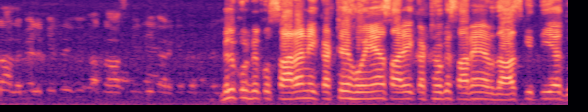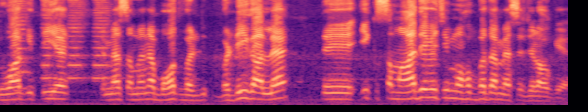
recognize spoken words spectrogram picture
ਰਲ ਮਿਲ ਕੇ ਤੇ ਅਰਦਾਸ ਬੇਨਤੀ ਕਰਕੇ ਤੇ ਉਹਨਾਂ ਨੇ ਬਿਲਕੁਲ ਬਿਲਕੁਲ। ਸਾਰਿਆਂ ਨੇ ਇਕੱਠੇ ਹੋਏ ਆ ਸਾਰੇ ਇਕੱਠੇ ਹੋ ਕੇ ਸਾਰਿਆਂ ਨੇ ਅਰਦਾਸ ਕੀਤੀ ਹੈ ਦੁਆ ਕੀਤੀ ਹੈ ਤੇ ਮੈਂ ਸਮਝਦਾ ਬਹੁਤ ਵੱਡੀ- ਵੱਡੀ ਗੱਲ ਹੈ ਤੇ ਇੱਕ ਸਮਾਜ ਦੇ ਵਿੱਚ ਹੀ ਮੁਹੱਬਤ ਦਾ ਮੈਸੇਜ ਜਿਹੜਾ ਹੋ ਗਿਆ।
